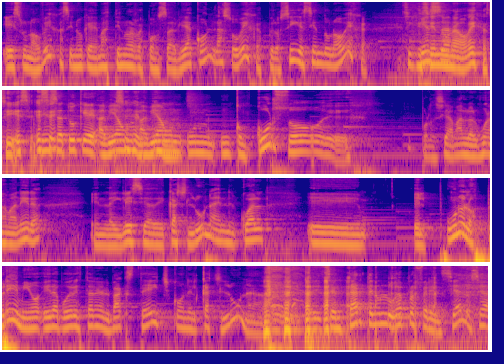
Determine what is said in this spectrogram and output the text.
es una oveja, sino que además tiene una responsabilidad con las ovejas, pero sigue siendo una oveja. Sigue siendo una oveja, sí. piensa tú que había un, había un, concurso, eh, por decir llamarlo de alguna manera, en la iglesia de Cash Luna, en el cual eh, el, uno de los premios era poder estar en el backstage con el Catch Luna, eh, sentarte en un lugar preferencial, o sea...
